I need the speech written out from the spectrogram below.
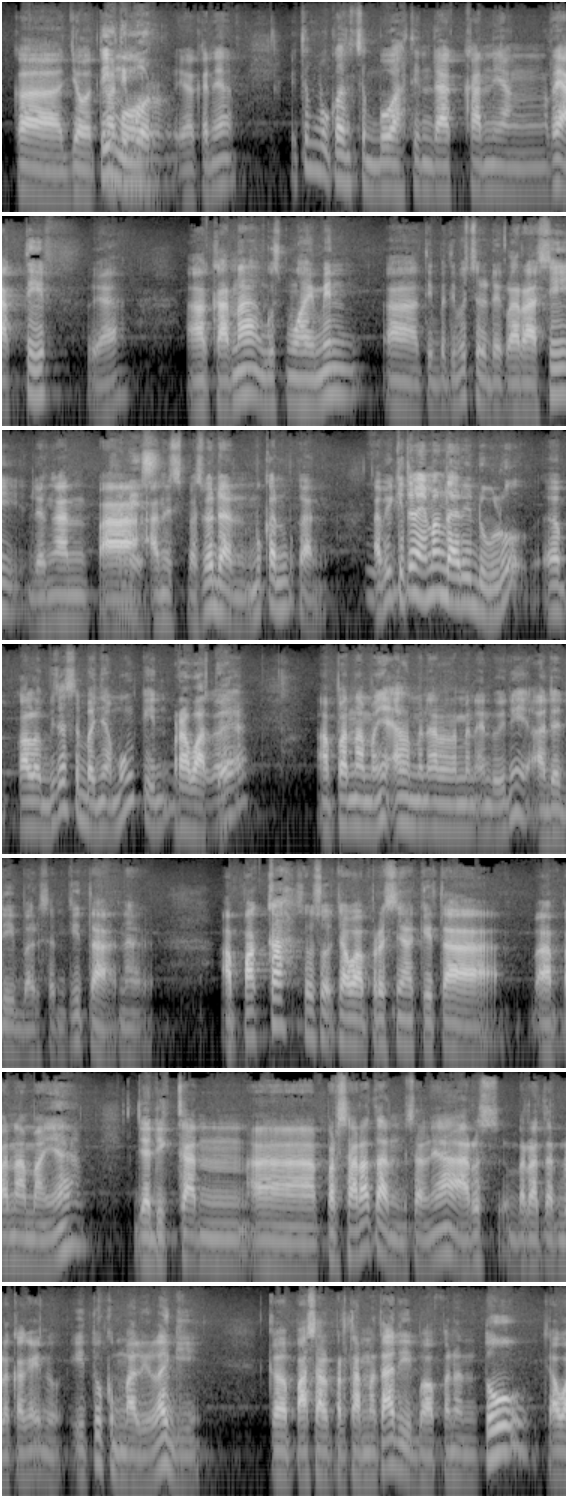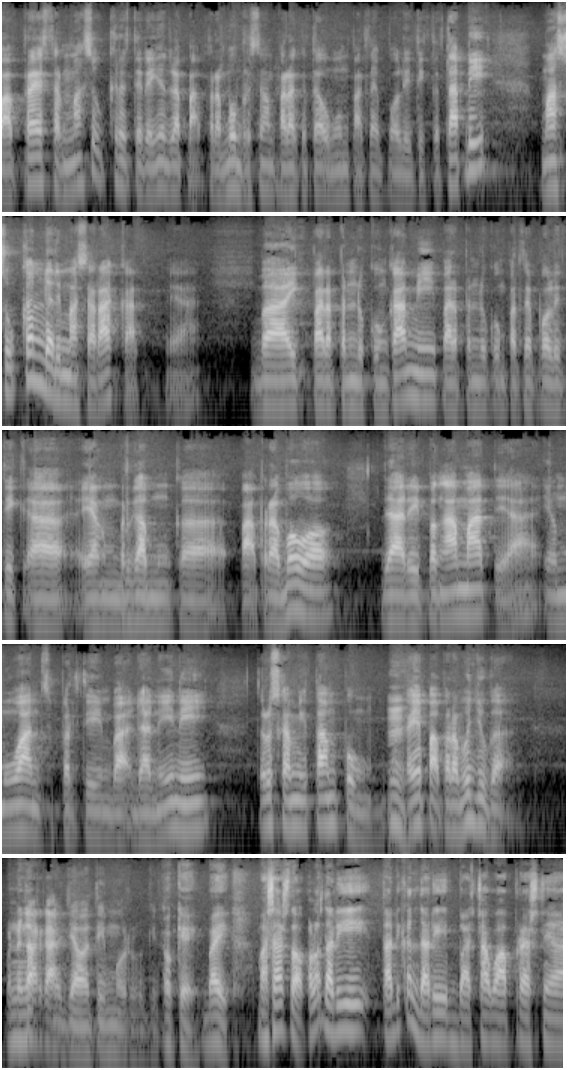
ke Jawa Timur, Timur. ya kan ya, itu bukan sebuah tindakan yang reaktif ya uh, karena Gus Muhaimin uh, tiba-tiba sudah deklarasi dengan Pak Anies, Anies Baswedan, bukan bukan. Hmm. Tapi kita memang dari dulu uh, kalau bisa sebanyak mungkin merawat ya. Apa namanya elemen-elemen NU ini ada di barisan kita. Nah, apakah sosok cawapresnya kita apa namanya jadikan uh, persyaratan misalnya harus berlatar belakang itu itu kembali lagi ke pasal pertama tadi bahwa penentu cawapres termasuk kriterianya adalah Pak Prabowo bersama para ketua umum partai politik. Tetapi masukan dari masyarakat ya baik para pendukung kami, para pendukung partai politik uh, yang bergabung ke Pak Prabowo, dari pengamat ya, ilmuwan seperti Mbak Dani ini, terus kami tampung. Hmm. Kayaknya Pak Prabowo juga mendengarkan Jawa Timur gitu. Oke, baik. Mas Hasto, kalau tadi tadi kan dari baca wapresnya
